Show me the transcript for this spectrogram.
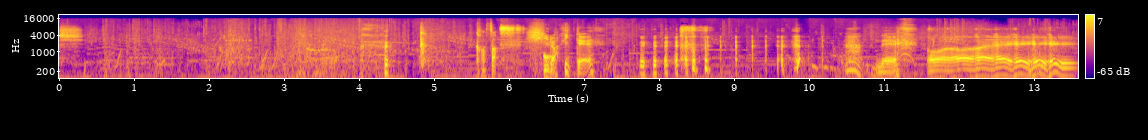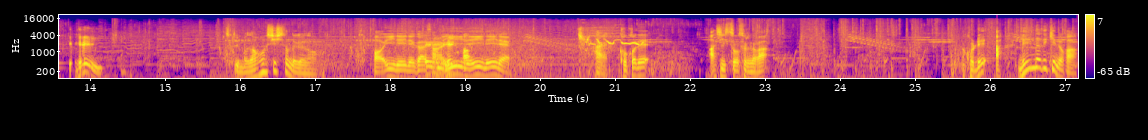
し 傘開いて？ねえ。おいおいはいはいはいはいはい。はいちょっと今直ししたんだけどな。あいいねいいねガイさん。いいねいいねいいね。はいここでアシストをするのがあこれれあ連打できるのか。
